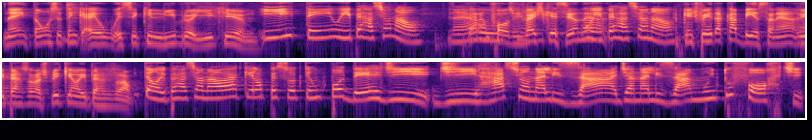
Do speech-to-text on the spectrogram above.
né? Então você tem que. É o- esse equilíbrio aí que. E tem o hiperracional, né? Cara, O não falta, a gente vai esquecendo, O né? hiperracional. Porque a gente fez da cabeça, né? O hiperracional. Explica quem é o hiperracional. Então, o hiperracional é aquela pessoa que tem um poder de, de racionalizar, de analisar muito forte.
